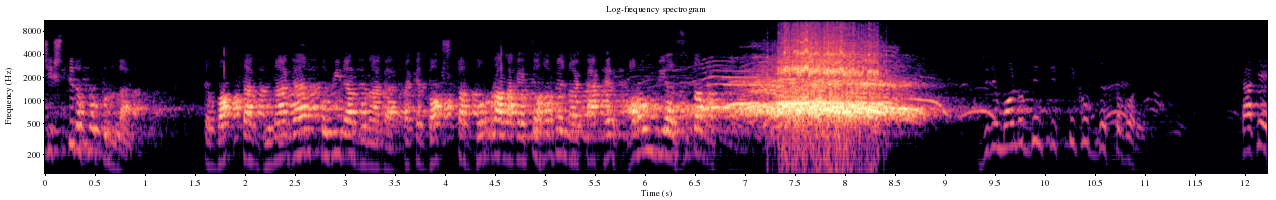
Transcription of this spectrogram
চিস্তি রহমতুল্লাহ। তো বক্তা গুনাগার কবিরা গুনাগার তাকে দশটা দোররা লাগাইতে হবে, নয় কাঠের খরম দিয়া জুতা মারতে হবে। যদি মঈনুদ্দিন চিস্তিকে উদ্দেশ্য করে। কাকে?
